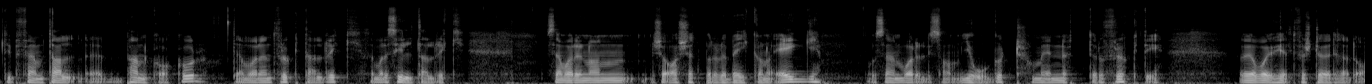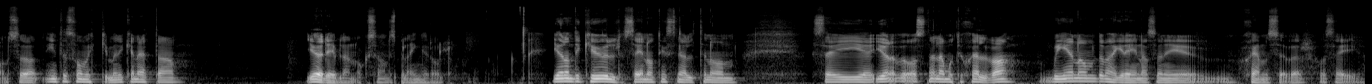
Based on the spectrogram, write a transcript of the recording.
typ fem tall, eh, pannkakor. Sen var det en frukttallrik. Sen var det silltallrik. Sen var det någon köttbullar, bacon och ägg. Och sen var det liksom yoghurt med nötter och frukt i. Och jag var ju helt förstörd hela dagen. Så inte så mycket, men ni kan äta... Gör det ibland också, det spelar ingen roll. Gör någonting kul, säg någonting snällt till någon. Säg, gör, var snälla mot er själva. Gå igenom de här grejerna som ni skäms över och säg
